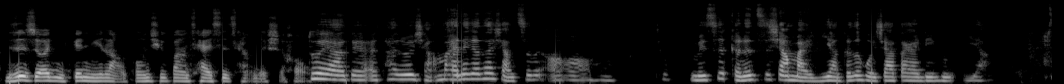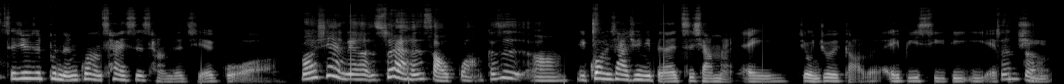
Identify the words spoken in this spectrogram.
你是说你跟你老公去逛菜市场的时候？对啊，对啊，他就会想买那个，他想吃的，哦哦，就每次可能只想买一样，可是回家大概拎不一样。这就是不能逛菜市场的结果。不过现在你很虽然很少逛，可是嗯，你逛下去，你本来只想买 A，就你就会搞了 A B C D E F G。真的。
